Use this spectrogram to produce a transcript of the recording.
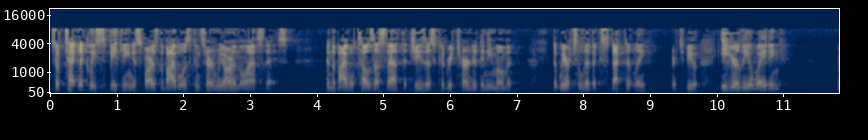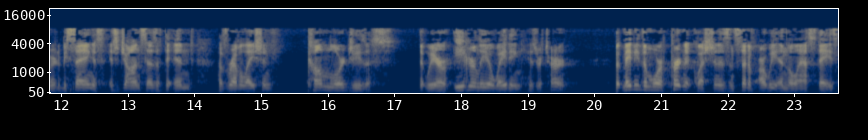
So technically speaking, as far as the Bible is concerned, we are in the last days. And the Bible tells us that, that Jesus could return at any moment that we are to live expectantly. We are to be eagerly awaiting. We are to be saying, as, as John says at the end of Revelation, come Lord Jesus, that we are eagerly awaiting his return. But maybe the more pertinent question is instead of are we in the last days,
